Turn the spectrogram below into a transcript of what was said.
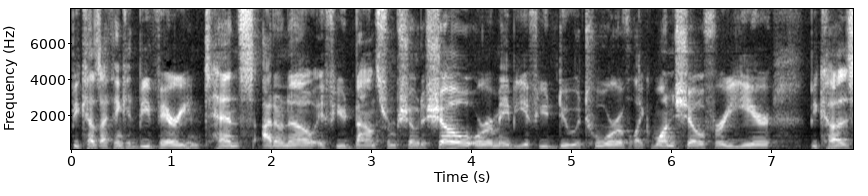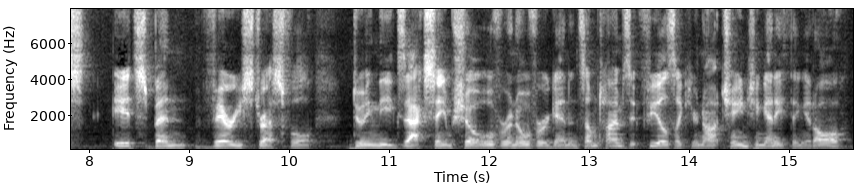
because I think it'd be very intense. I don't know if you'd bounce from show to show or maybe if you'd do a tour of like one show for a year because it's been very stressful doing the exact same show over and over again and sometimes it feels like you're not changing anything at all.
